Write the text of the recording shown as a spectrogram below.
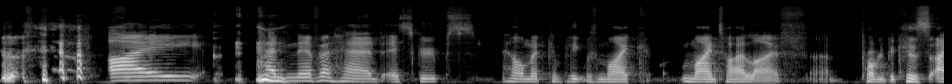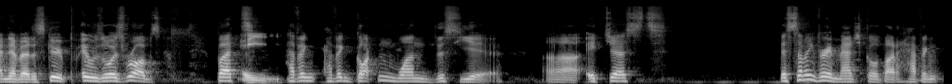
I had never had a Scoops helmet complete with mic my entire life, uh, probably because I never had a Scoop. It was always Rob's. But Hey. having having gotten one this year, uh, it just there's something very magical about having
